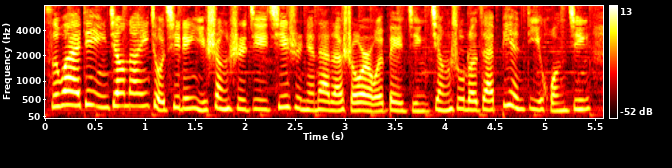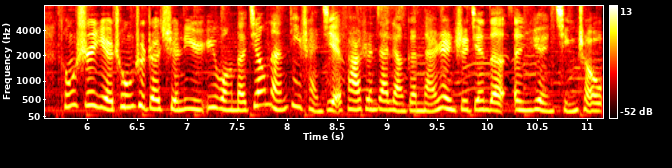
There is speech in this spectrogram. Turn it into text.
此外，电影《江南一九七零》以上世纪七十年代的首尔为背景，讲述了在遍地黄金，同时也充斥着权力与欲望的江南地产界发生在两个男人之间的恩怨情仇。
